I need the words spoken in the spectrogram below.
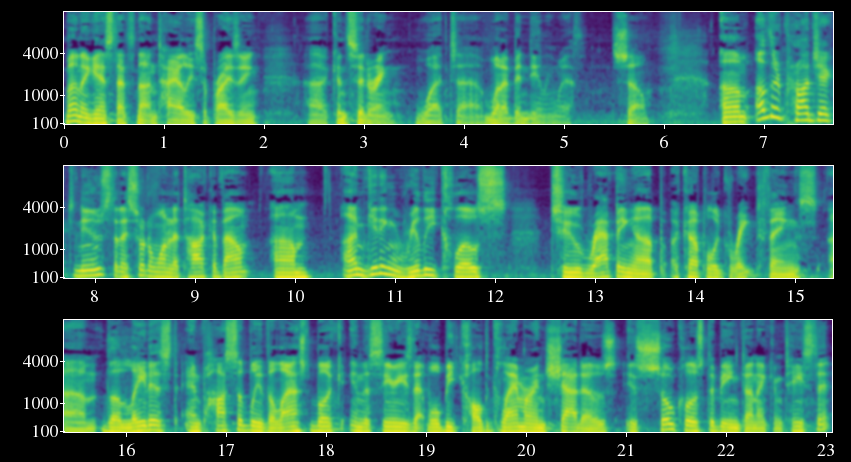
But I guess that's not entirely surprising, uh, considering what uh, what I've been dealing with. So, um, other project news that I sort of wanted to talk about. Um, I'm getting really close to wrapping up a couple of great things. Um, the latest and possibly the last book in the series that will be called Glamour and Shadows is so close to being done, I can taste it.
